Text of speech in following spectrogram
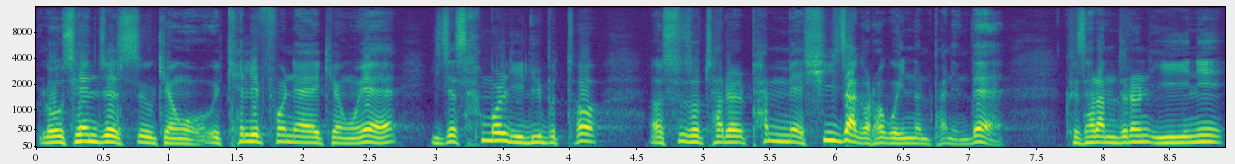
로스앤젤스 경우, 캘리포니아의 경우에 이제 3월 1일부터 어, 수소차를 판매 시작을 하고 있는 판인데 그 사람들은 이인이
